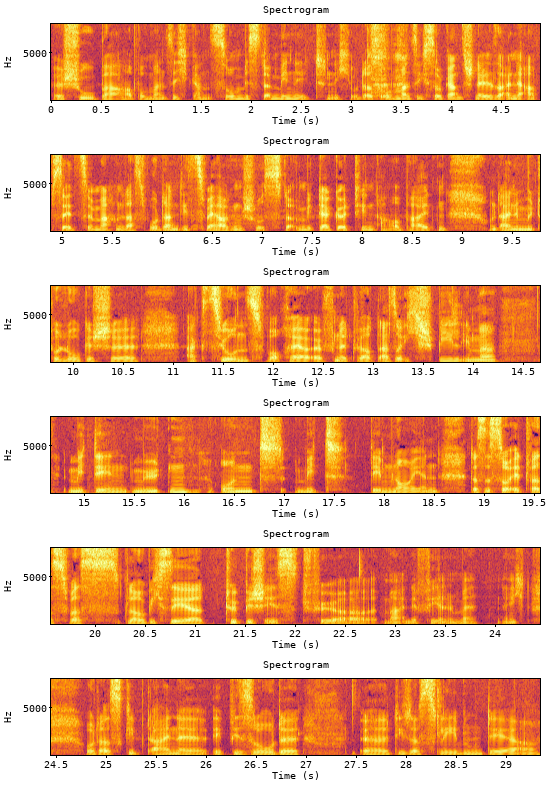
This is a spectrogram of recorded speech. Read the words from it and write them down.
äh, Schuhbar, wo man sich ganz so Mr. Minute nicht oder so, man sich so ganz schnell seine Absätze machen lässt, wo dann die Zwergenschuster mit der Göttin arbeiten und eine mythologische Aktionswoche eröffnet wird. Also ich spiele immer mit den Mythen und mit dem Neuen. Das ist so etwas, was, glaube ich, sehr typisch ist für meine Filme, nicht? Oder es gibt eine Episode, äh, die das Leben der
